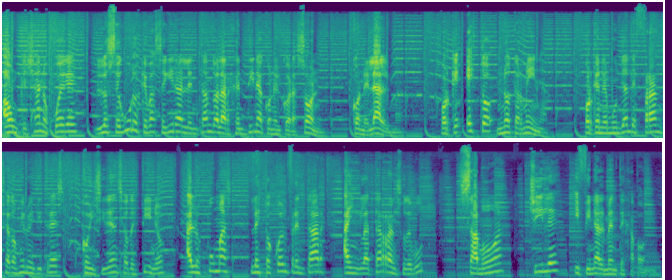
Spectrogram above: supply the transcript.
Aunque ya no juegue, lo seguro es que va a seguir alentando a la Argentina con el corazón, con el alma. Porque esto no termina. Porque en el Mundial de Francia 2023, coincidencia o destino, a los Pumas les tocó enfrentar a Inglaterra en su debut, Samoa, Chile y finalmente Japón.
